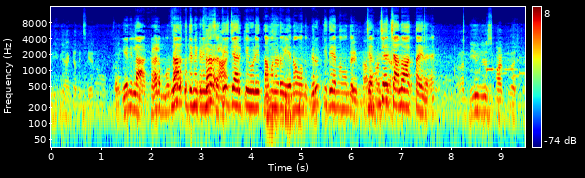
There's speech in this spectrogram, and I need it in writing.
ನೀವು ಯಾಕೆ ಅದಕ್ಕೆ ಏನು ಏನಿಲ್ಲ ಕಳೆದ ಮೂರ್ನಾಲ್ಕು ದಿನಗಳಿಂದ ಸತೀಶ್ ಜಾರಕಿಹೊಳಿ ತಮ್ಮ ನಡುವೆ ಏನೋ ಒಂದು ಬಿರುಕಿದೆ ಅನ್ನೋ ಒಂದು ಚರ್ಚೆ ಚಾಲು ಆಗ್ತಾ ಇದೆ. ಅದನ್ನ ನೀವು ನ್ಯೂಸ್ ಮಾಡ್ತೀರ ಅಷ್ಟೇ.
